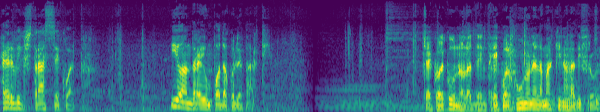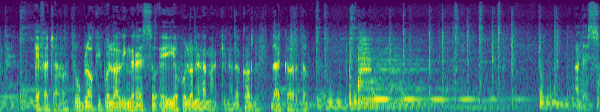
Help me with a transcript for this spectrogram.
Herwigstrasse 4. Io andrei un po' da quelle parti. C'è qualcuno là dentro. E qualcuno nella macchina là di fronte. Che facciamo? Tu blocchi quello all'ingresso e io quello nella macchina, d'accordo? D'accordo. Adesso.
